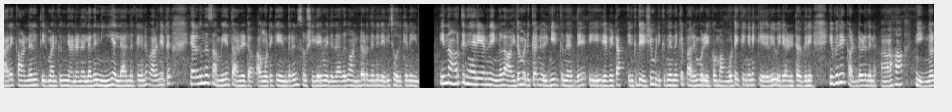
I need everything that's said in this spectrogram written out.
ആരെ കാണണം എന്ന് തീരുമാനിക്കുന്നത് ഞാനാണ്. അല്ലാതെ നീയല്ല എന്നൊക്കെ ഇങ്ങനെ പറഞ്ഞിട്ട് ഇറങ്ങുന്ന സമയത്താണ് കേട്ടോ അങ്ങോട്ടേക്ക് കേന്ദ്രൻ സുശീലയും വരുന്നത്. അത് കണ്ട ഉടൻ തന്നെ രവി ചോദിക്കണേ ഇന്ന് ആർക്ക് നേരെയാണ് നിങ്ങൾ ആയുധം എടുക്കാൻ ഒരുങ്ങിയിരിക്കുന്നത്? ഈ രവേട്ട എനിക്ക് ദേഷ്യം പിടിക്കുന്നതെന്നൊക്കെ പറയുമ്പോഴേക്കും അങ്ങോട്ടേക്ക് ഇങ്ങനെ കയറി വരികയാണ് കേട്ടോ ഇവർ ഇവരെ കണ്ടവിടെ തന്നെ ആഹാ നിങ്ങൾ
